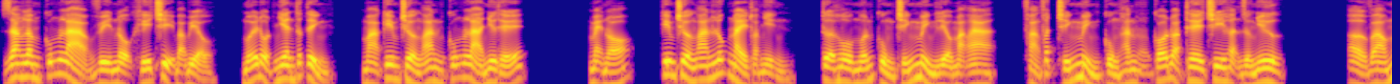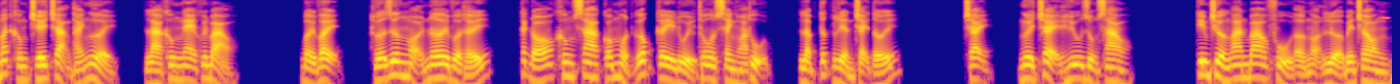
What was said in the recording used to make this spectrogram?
Giang Lâm cũng là vì nộ khí trị bạo biểu, mới đột nhiên thức tỉnh, mà Kim Trường An cũng là như thế. Mẹ nó, Kim Trường An lúc này thoạt nhìn, tựa hồ muốn cùng chính mình liều mạng A, phảng phất chính mình cùng hắn có đoạt thê chi hận dường như. Ở vào mất khống chế trạng thái người, là không nghe khuyên bảo. Bởi vậy, hứa dương mọi nơi vừa thấy, cách đó không xa có một gốc cây đuổi thô xanh hóa thụ, lập tức liền chạy tới. Chạy, người chạy hữu dụng sao? Kim Trường An bao phủ ở ngọn lửa bên trong,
